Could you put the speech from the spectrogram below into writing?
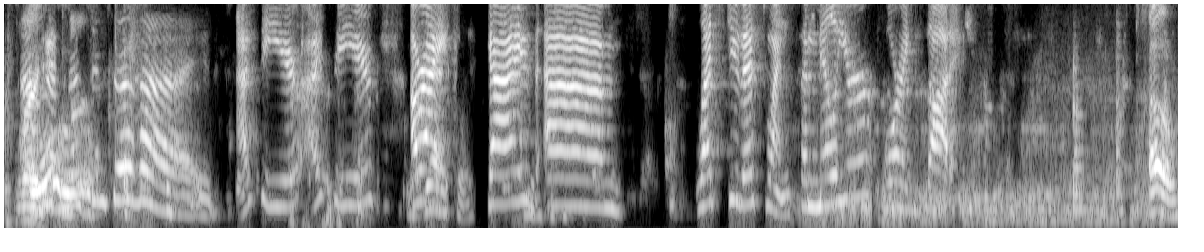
It's I have nothing to hide. I see you. I see you. All right, Exactly. guys. Um, let's do this one. Familiar or exotic? Oh.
